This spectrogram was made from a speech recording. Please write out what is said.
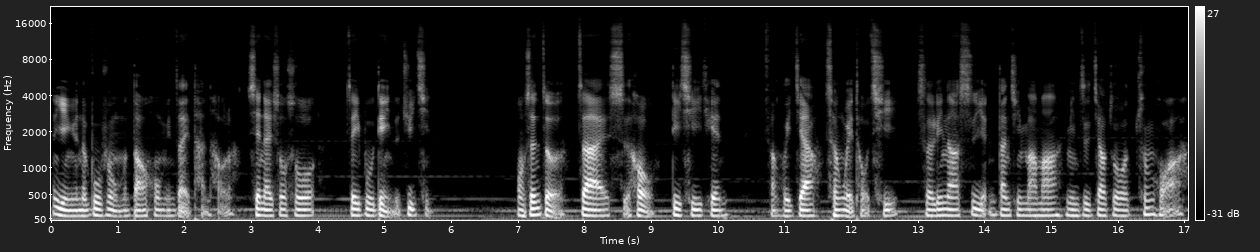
那演员的部分，我们到后面再谈好了。先来说说这一部电影的剧情。往生者在死后第七天返回家，称为头七。瑟琳娜饰演单亲妈妈，名字叫做春华。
